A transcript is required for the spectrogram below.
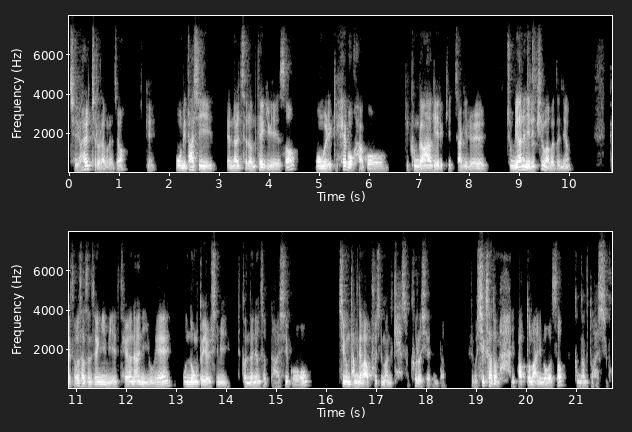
재활치료라 그러죠. 이렇게 몸이 다시 옛날처럼 되기 위해서 몸을 이렇게 회복하고 이렇게 건강하게 이렇게 자기를 준비하는 일이 필요하거든요. 그래서 의사 선생님이 태어난 이후에 운동도 열심히 걷는 연습도 하시고 지금 당장 아프지만 계속 걸으셔야 된다. 그리고 식사도 많이 밥도 많이 먹어서 건강도 하시고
